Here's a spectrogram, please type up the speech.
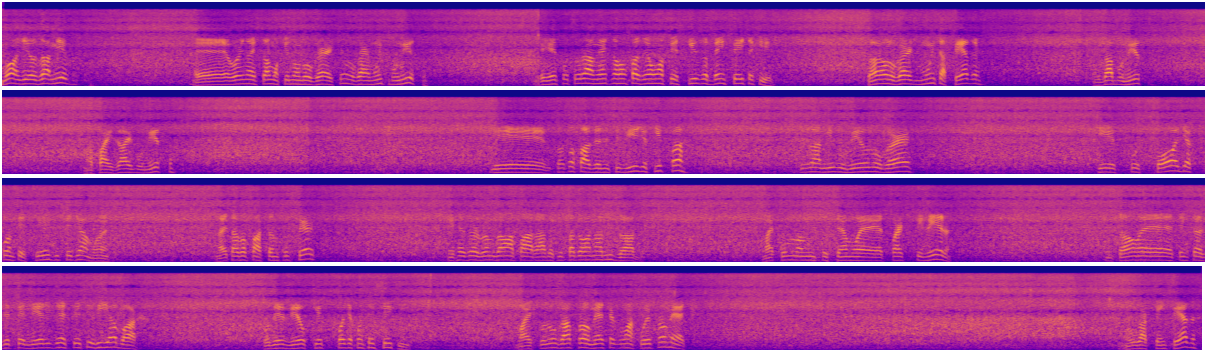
Bom dia, os amigos. É, hoje nós estamos aqui num lugar aqui, um lugar muito bonito. E aí futuramente nós vamos fazer uma pesquisa bem feita aqui. Então é um lugar de muita pedra. Lugar bonito. Uma paisagem bonita. E então estou fazendo esse vídeo aqui para os amigos verem o lugar que pode acontecer de ter diamante. Nós estava passando por perto e resolvemos dar uma parada aqui para dar uma analisada. Mas como nós não trouxemos é parte peneira, então é, tem que trazer peneira e descer esse rio abaixo. Poder ver o que pode acontecer aqui. Mas o lugar promete alguma coisa, promete. Um lugar que tem pedra.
